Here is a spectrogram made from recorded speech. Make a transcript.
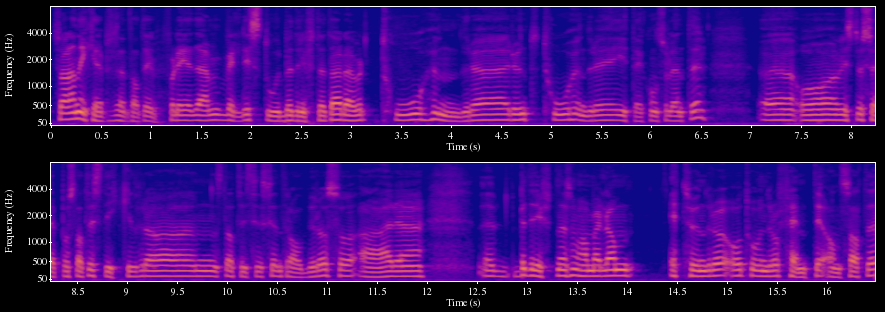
Så er han ikke representativ. Fordi det er en veldig stor bedrift dette her. Det er vel 200, rundt 200 IT-konsulenter. Og hvis du ser på statistikken fra Statistisk sentralbyrå, så er bedriftene som har mellom 100 og 250 ansatte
